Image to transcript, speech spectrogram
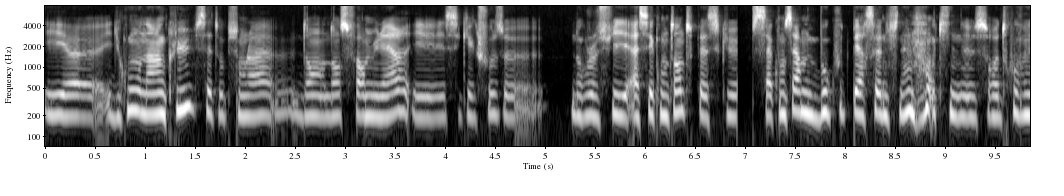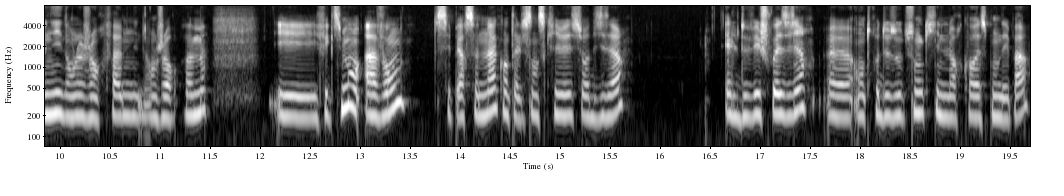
Euh, et, du coup, on a inclus cette option-là euh, dans, ce formulaire et c'est quelque chose dont je suis assez contente parce que ça concerne beaucoup de personnes finalement qui ne se retrouvent ni dans le genre femme ni dans le genre homme. Et effectivement, avant, ces personnes-là, quand elles s'inscrivaient sur Deezer, elles devaient choisir entre deux options qui ne leur correspondaient pas.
